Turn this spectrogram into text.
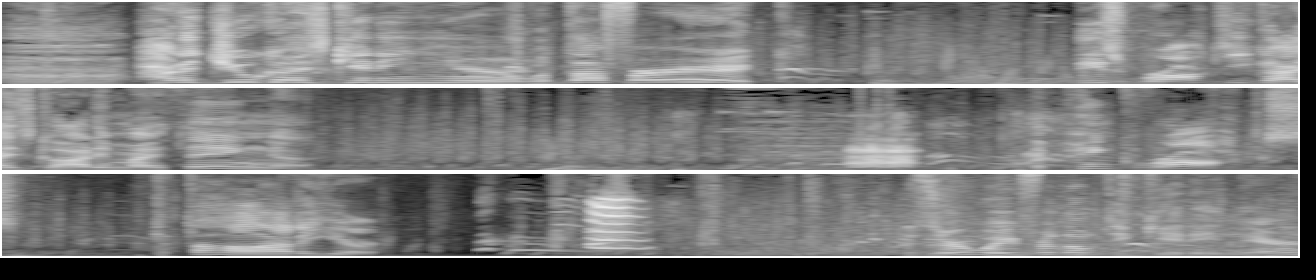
How did you guys get in here? What the frick? These rocky guys got in my thing. The pink rocks. Get the hell out of here. Is there a way for them to get in there?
